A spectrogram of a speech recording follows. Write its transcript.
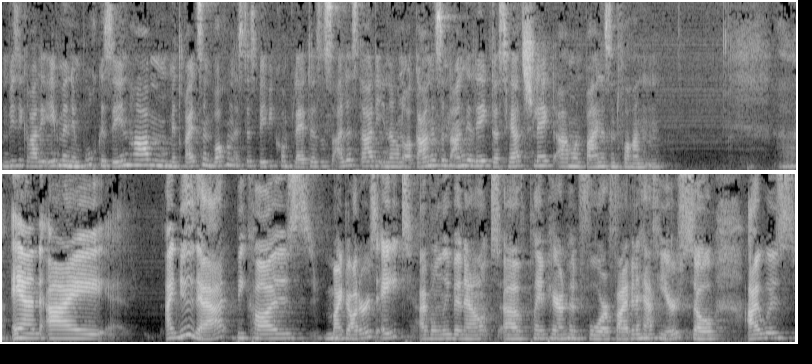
Und wie Sie gerade eben in dem Buch gesehen haben, mit 13 Wochen ist das Baby komplett. Es ist alles da, die inneren Organe sind angelegt, das Herz schlägt, Arme und Beine sind vorhanden. Uh, and I I knew that because my daughter is eight. I've only been out of Planned Parenthood for five and a half years, so I was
